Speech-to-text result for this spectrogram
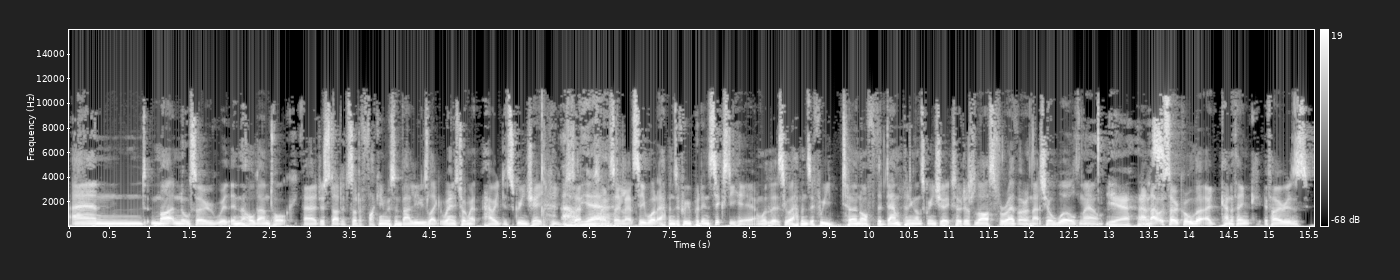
and Martin also, in the Hole Down talk, uh, just started sort of fucking with some values. Like when he's talking about how he did screen shake, he oh, started, yeah. say, let's see what happens if we put in 60 here. And let's see what happens if we turn off the dampening on screen shake so it just lasts forever and that's your world now. Yeah. And that was so cool that I kind of think if I was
